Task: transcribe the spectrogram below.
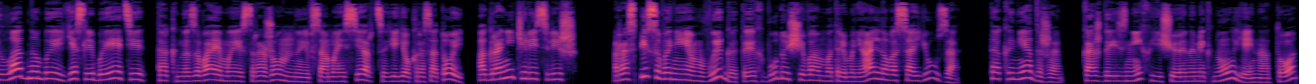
И ладно бы, если бы эти, так называемые сраженные в самое сердце ее красотой, ограничились лишь расписыванием выгод их будущего матримониального союза. Так нет же, каждый из них еще и намекнул ей на то,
